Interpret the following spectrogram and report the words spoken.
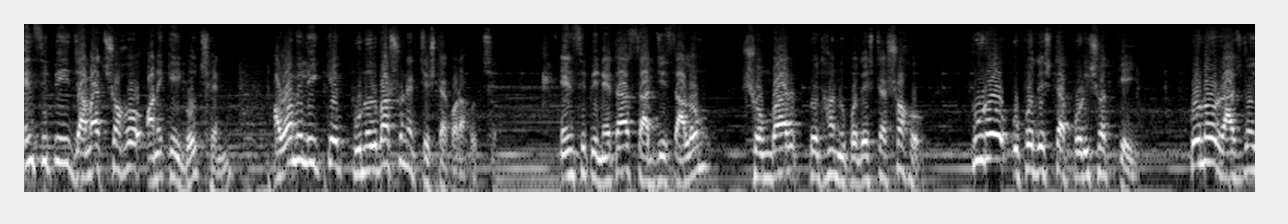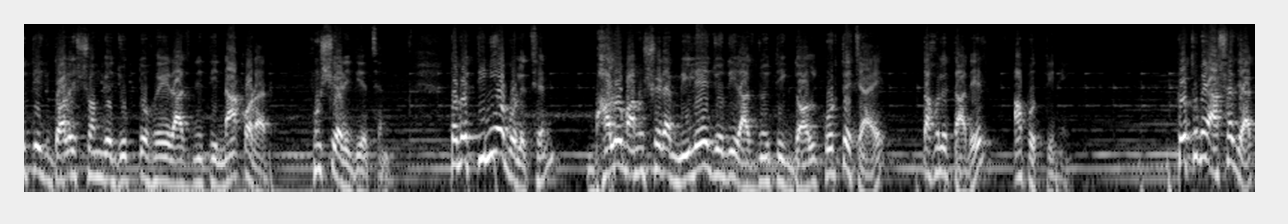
এনসিপি, জামায়াত সহ অনেকেই বলছেন, আওয়ামী লীগকে পুনর্বাসনের চেষ্টা করা হচ্ছে। এনসিপি নেতা সার্জিস আলম, সোমবার প্রধান উপদেষ্টা সহ পুরো উপদেষ্টা পরিষদকেই কোনো রাজনৈতিক দলের সঙ্গে যুক্ত হয়ে রাজনীতি না করার হুঁশিয়ারি দিয়েছেন। তবে তিনিও বলেছেন, ভালো মানুষেরা মিলে যদি রাজনৈতিক দল করতে চায়, তাহলে তাদের আপত্তি নেই। প্রথমে আসা যাক,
